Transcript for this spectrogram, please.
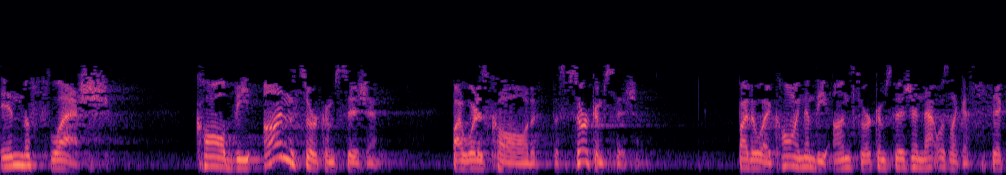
in the flesh, called the uncircumcision by what is called the circumcision. By the way, calling them the uncircumcision, that was like a sick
